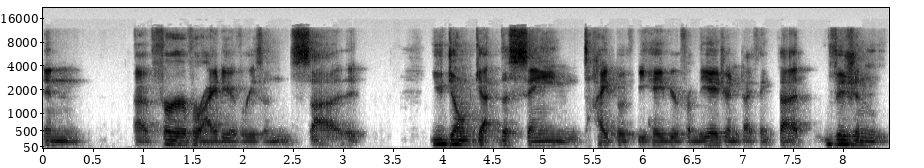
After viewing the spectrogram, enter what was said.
in uh, for a variety of reasons. Uh, it, you don't get the same type of behavior from the agent. I think that vision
